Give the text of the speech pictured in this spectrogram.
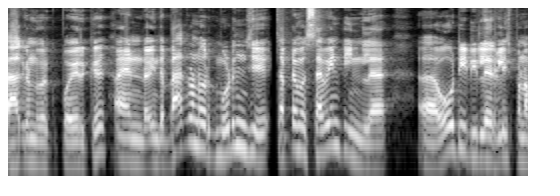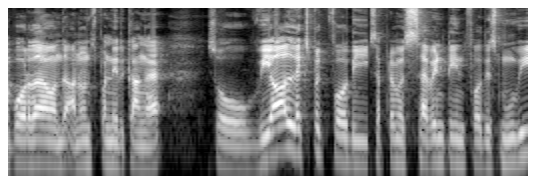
பேக்ரவுண்ட் ஒர்க் போயிருக்கு. அண்ட் இந்த பேக்ரவுண்ட் ஒர்க் முடிஞ்சு செப்டம்பர் செவன்டீனில் ஓடிடியில் ரிலீஸ் பண்ண போகிறதா வந்து அனௌன்ஸ் பண்ணியிருக்காங்க. So we all expect for the September seventeen for this movie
